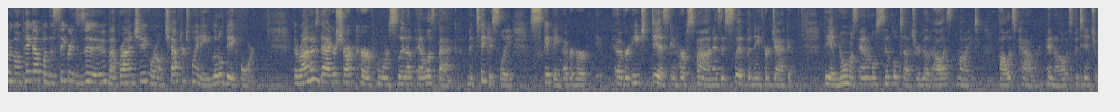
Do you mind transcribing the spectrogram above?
we're going to pick up with The Secret Zoo by Bryan Chick. We're on chapter 20, Little Bighorn. The rhino's dagger sharp curved horn slid up Ella's back, meticulously skipping over her over each disc in her spine as it slipped beneath her jacket. The enormous animal's simple touch revealed all its might, all its power, and all its potential.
